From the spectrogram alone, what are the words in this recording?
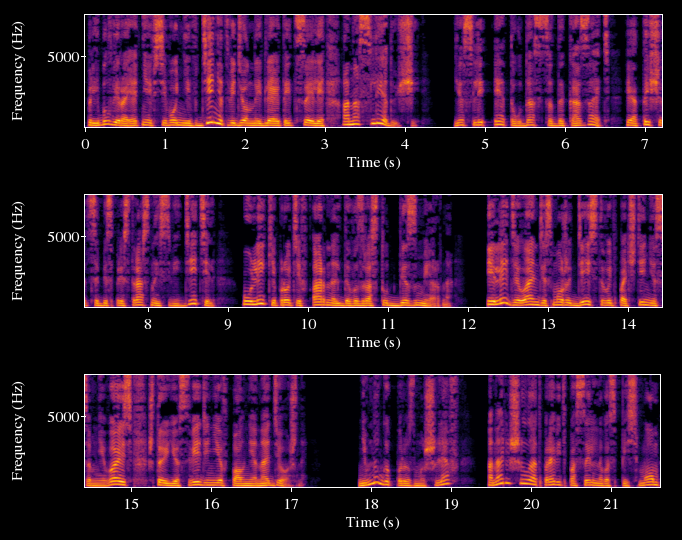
прибыл, вероятнее всего, не в день, отведенный для этой цели, а на следующий. Если это удастся доказать и отыщется беспристрастный свидетель, улики против Арнольда возрастут безмерно — и леди Ланди сможет действовать, почти не сомневаясь, что ее сведения вполне надежны. Немного поразмышляв, она решила отправить посыльного с письмом,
